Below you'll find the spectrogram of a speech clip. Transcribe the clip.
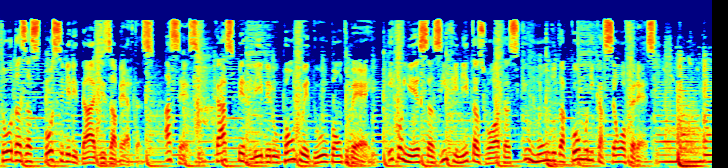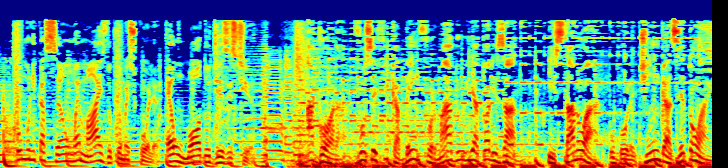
Todas as possibilidades abertas. Acesse casperlibero.edu.br e conheça as infinitas rotas que o mundo da comunicação oferece. Comunicação é mais do que uma escolha, é um modo de existir. Agora você fica bem informado e atualizado. Está no ar o Boletim Gazeta Online.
